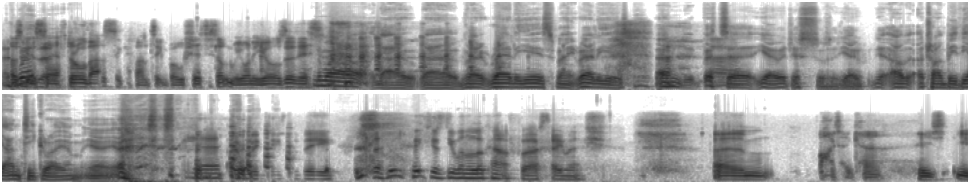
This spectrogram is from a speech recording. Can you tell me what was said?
I was going to say, after all that sycophantic bullshit, it's not going to be one of yours, is it? well, no, uh, very rarely is, mate. Rarely is. Um, but uh, yeah, we're just sort of, you know, I, I try and be the anti-Graham. Yeah, yeah. yeah, everybody needs to be. So, whose pictures do you want to look at first, Hamish? Um, I don't care. Who's you?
